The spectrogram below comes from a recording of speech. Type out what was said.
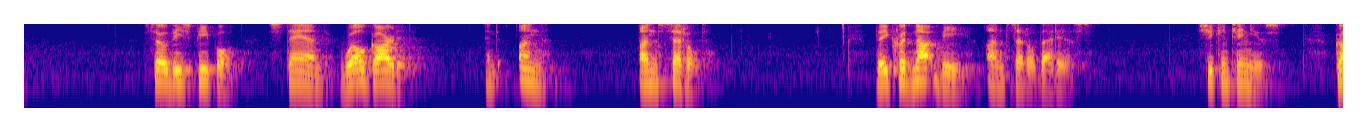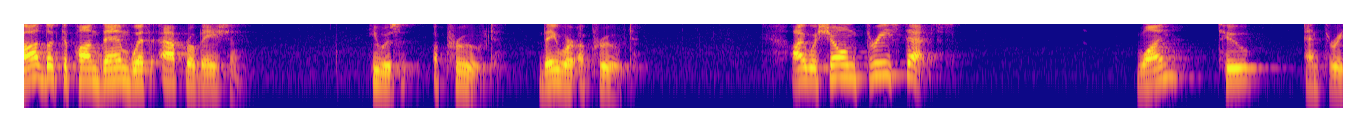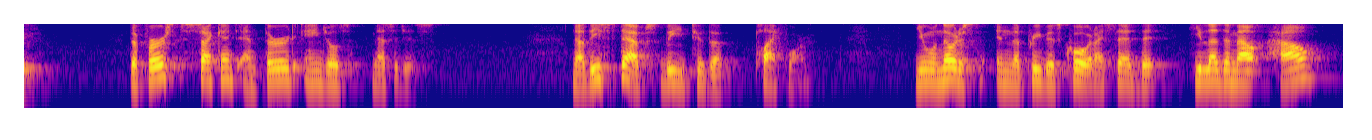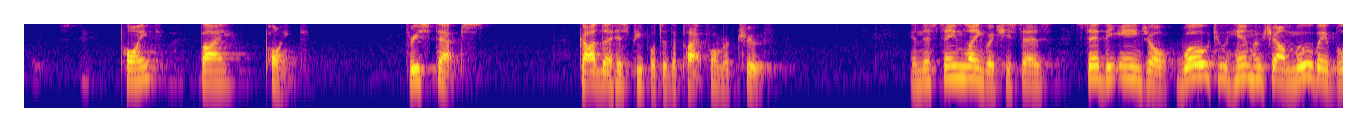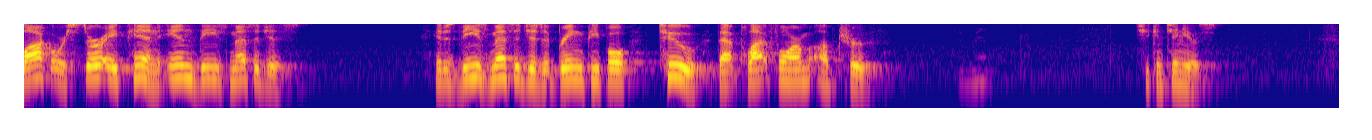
so these people stand well guarded and un, unsettled. They could not be unsettled, that is. She continues God looked upon them with approbation. He was approved. They were approved. I was shown three steps one, two, and three. The first, second, and third angels' messages. Now, these steps lead to the platform. You will notice in the previous quote, I said that he led them out how? Point by point. Three steps. God led his people to the platform of truth. In this same language, he says, Said the angel, Woe to him who shall move a block or stir a pin in these messages. It is these messages that bring people to that platform of truth. She continues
